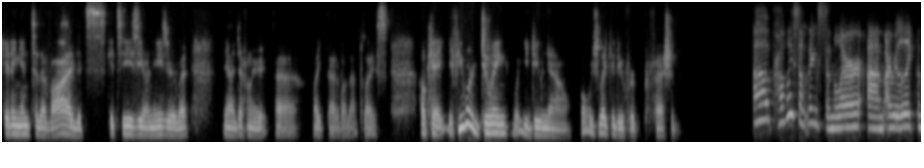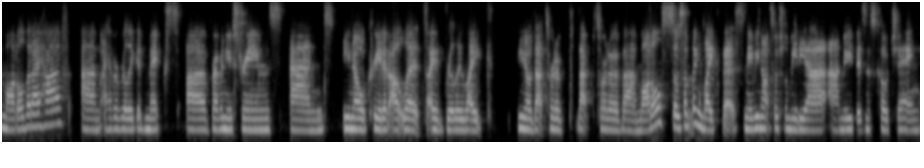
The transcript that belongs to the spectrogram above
getting into the vibe, it's gets easier and easier. But yeah, I definitely uh, like that about that place. Okay, if you were doing what you do now, what would you like to do for profession? Uh, probably something similar. Um, I really like the model that I have. Um, I have a really good mix of revenue streams and you know creative outlets. I really like you know that sort of that sort of uh, model. So something like this, maybe not social media, uh, maybe business coaching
